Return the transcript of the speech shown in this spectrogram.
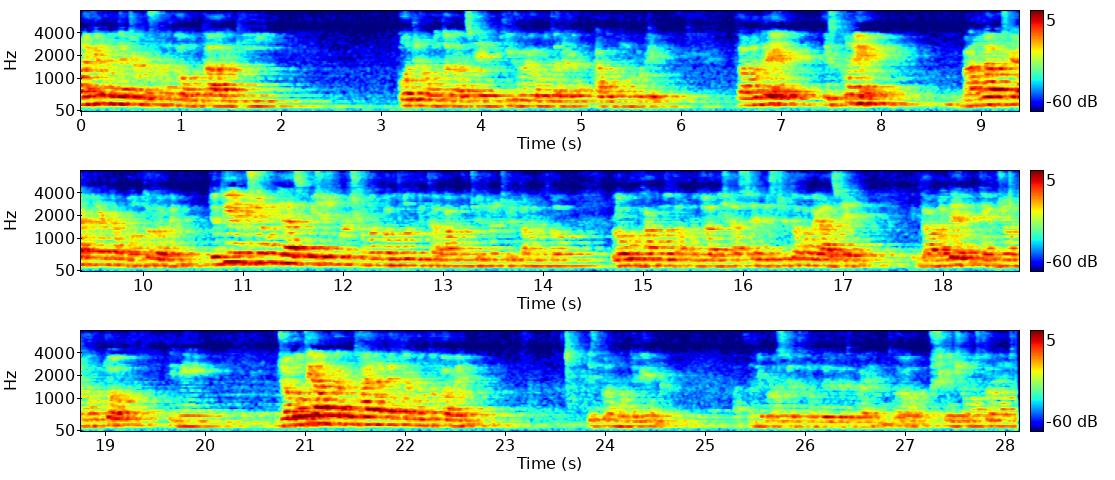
অনেকের মধ্যে একটা প্রশ্ন থাকে, অবতার কি? কজন অবতার আছে? কীভাবে অবতারের আগমন ঘটে? তো আমাদের ইসকনে বাংলা ভাষায় আপনারা একটা গ্রন্থ পাবেন যদি এই বিষয়গুলি আছে, বিশেষ করে শ্রীমদ ভগবত গীতা ভাগবত চৈতন্য চরিতামৃত লঘু ভাগবত, আমরা আদি শাস্ত্রে বিস্তৃতভাবে আছে, কিন্তু আমাদের একজন ভক্ত, তিনি জগতে আমরা কোথায় নামে একটা গ্রন্থ পাবেন, ইসকন মন্দিরে, আপনি ইসকন মন্দিরে পেতে পারেন। তো সেই সমস্ত গ্রন্থ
